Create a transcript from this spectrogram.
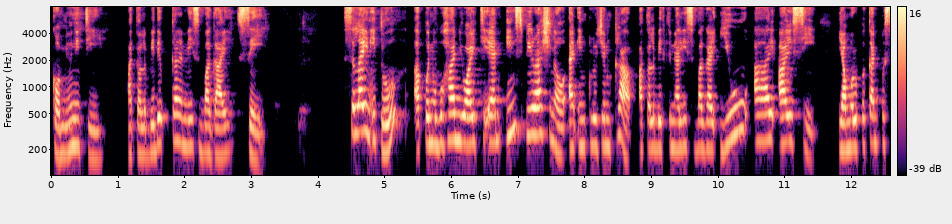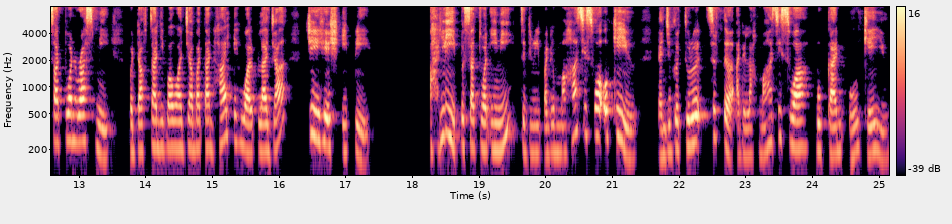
Community atau lebih dikenali sebagai SAY. Selain itu, uh, penubuhan UiTM Inspirational and Inclusion Club atau lebih dikenali sebagai UIIC yang merupakan persatuan rasmi berdaftar di bawah Jabatan Hal Ehwal Pelajar JHEP. Ahli persatuan ini terdiri pada mahasiswa OKU dan juga turut serta adalah mahasiswa bukan OKU.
